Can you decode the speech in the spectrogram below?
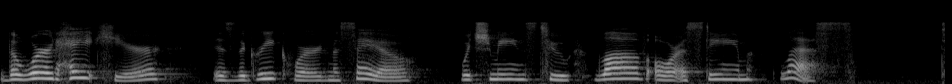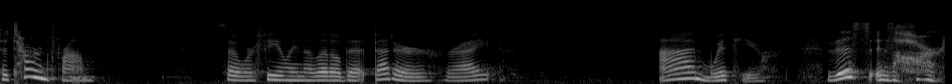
The word hate here is the Greek word miseo, which means to love or esteem less, to turn from. So we're feeling a little bit better, right? I'm with you. This is hard.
